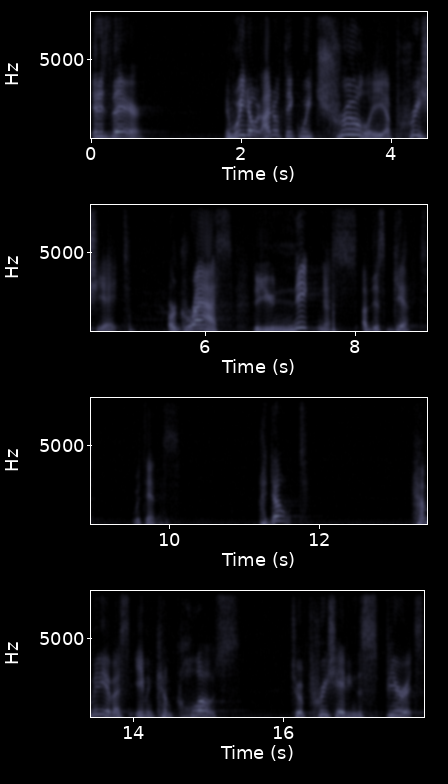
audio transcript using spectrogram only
it is there. And we don't, I don't think we truly appreciate or grasp the uniqueness of this gift within us. I don't. How many of us even come close to appreciating the Spirit's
